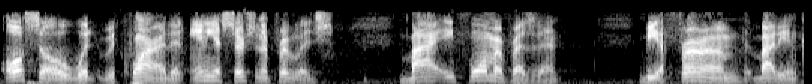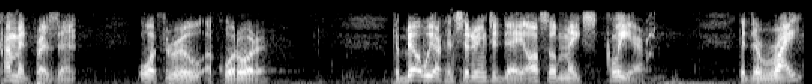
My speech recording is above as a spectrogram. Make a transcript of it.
also would require that any assertion of privilege by a former president be affirmed by the incumbent president or through a court order. The bill we are considering today also makes clear that the right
